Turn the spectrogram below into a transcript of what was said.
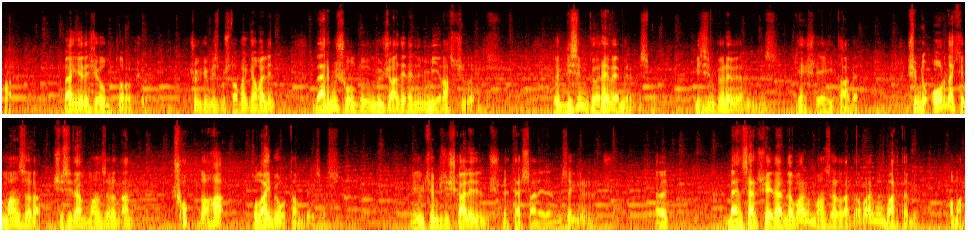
Hayır. Ben geleceğe umutla bakıyorum. Çünkü biz Mustafa Kemal'in vermiş olduğu mücadelenin mirasçılarıyız. Ve bizim görev emrimiz var. Bizim görev emrimiz gençliğe hitabe. Şimdi oradaki manzara, çizilen manzaradan çok daha kolay bir ortamdayız aslında. Ne ülkemiz işgal edilmiş, ne tersanelerimize girilmiş. Evet, benzer şeyler de var mı, manzaralar da var mı? Var tabii. Ama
